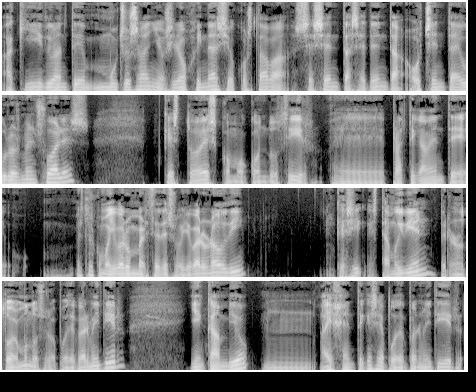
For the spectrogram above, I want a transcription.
Aquí durante muchos años ir a un gimnasio costaba 60, 70, 80 euros mensuales, que esto es como conducir eh, prácticamente, esto es como llevar un Mercedes o llevar un Audi, que sí, está muy bien, pero no todo el mundo se lo puede permitir. Y en cambio, mm, hay gente que se puede permitir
